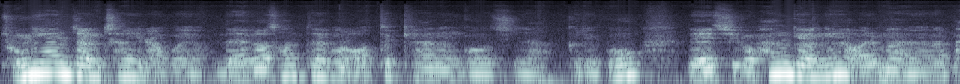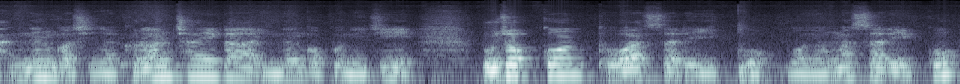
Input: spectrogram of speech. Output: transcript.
종이 한 장 차이라고 해요. 내가 선택을 어떻게 하는 것이냐, 그리고 내 지금 환경에 얼마 영향을 받는 것이냐, 그런 차이가 있는 것 뿐이지, 무조건 도화살이 있고, 뭐 역마살이 있고,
